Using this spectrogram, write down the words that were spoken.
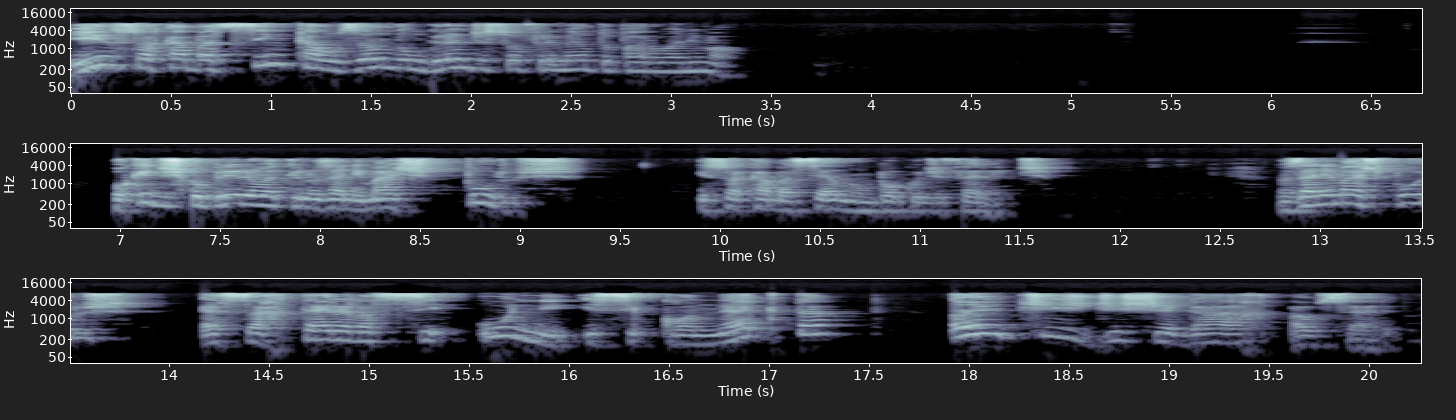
E isso acaba sim causando um grande sofrimento para o animal. O que descobriram é que nos animais puros isso acaba sendo um pouco diferente. Nos animais puros, essa artéria ela se une e se conecta antes de chegar ao cérebro.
